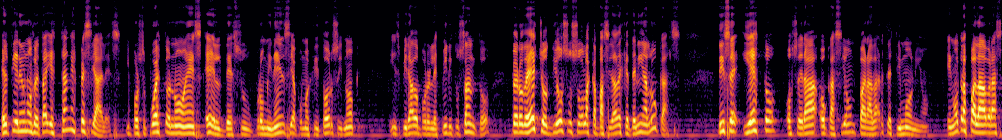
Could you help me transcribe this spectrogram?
él tiene unos detalles tan especiales y por supuesto no es él de su prominencia como escritor, sino inspirado por el Espíritu Santo, pero de hecho Dios usó las capacidades que tenía Lucas. Dice, y esto os será ocasión para dar testimonio en otras palabras,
